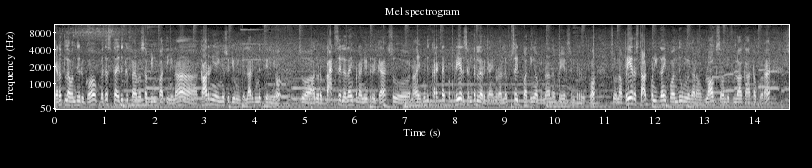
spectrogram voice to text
இடத்துல வந்து இருக்கோம். பெதஸ்தா எதுக்கு ஃபேமஸ் அப்படின்னு பார்த்தீங்கன்னா கார்னியா யூனிவர்சிட்டி உங்களுக்கு எல்லாருக்குமே தெரியும். ஸோ அதோட பேக் சைடில் தான் இப்போ நான் நின்றுருக்கேன் ஸோ நான் இப்போ வந்து கரெக்டாக இப்போ ப்ரேயர் சென்டரில் இருக்கேன். என்னோட லெஃப்ட் சைட் பார்த்தீங்க அப்படின்னா அந்த ப்ரேயர் சென்டர் இருக்கும். ஸோ நான் ப்ரேயரை ஸ்டார்ட் பண்ணிட்டு தான் இப்போ வந்து உங்களுக்கு நான் விளாக்ஸை வந்து ஃபுல்லாக காட்ட போகிறேன் ஸோ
